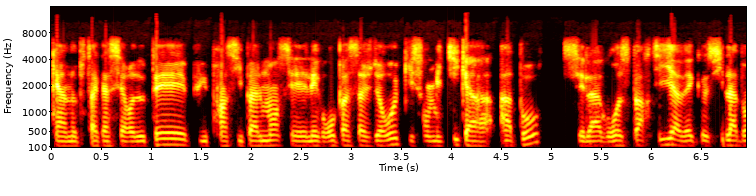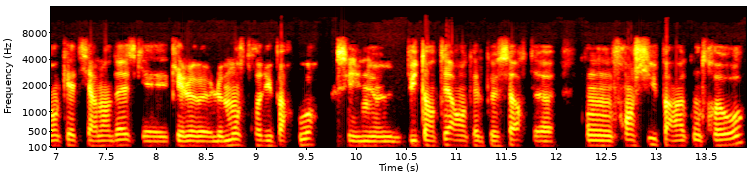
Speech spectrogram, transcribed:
qui est un obstacle assez redouté. Et puis principalement, c'est les gros passages de route qui sont mythiques à, à Pau. C'est la grosse partie avec aussi la banquette irlandaise qui est, le, monstre du parcours. C'est une butte en terre en quelque sorte euh, qu'on franchit par un contre-haut.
